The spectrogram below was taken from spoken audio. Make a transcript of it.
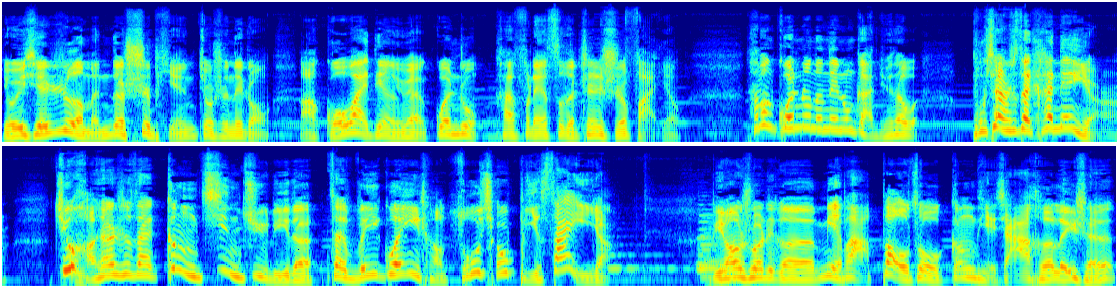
有一些热门的视频，就是那种啊，国外电影院观众看《复联四》的真实反应，他们观众的那种感觉呢，不像是在看电影，就好像是在更近距离的在围观一场足球比赛一样。比方说，这个灭霸暴揍钢铁侠和雷神，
